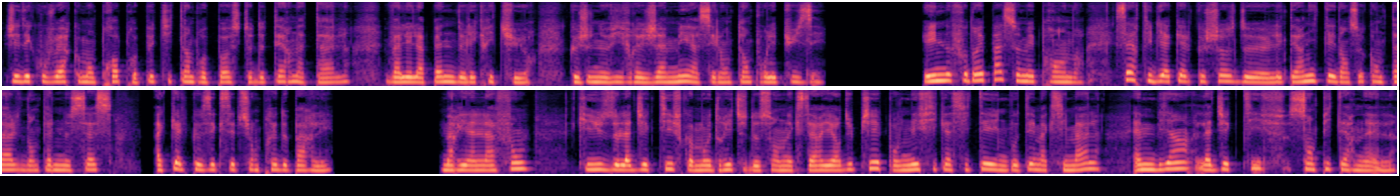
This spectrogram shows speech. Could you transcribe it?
J'ai découvert que mon propre petit timbre-poste de terre natale valait la peine de l'écriture, que je ne vivrais jamais assez longtemps pour l'épuiser. Et il ne faudrait pas se méprendre. Certes, il y a quelque chose de l'éternité dans ce Cantal dont elle ne cesse à quelques exceptions près de parler. Marianne Lafont, qui use de l'adjectif comme Audrich de son extérieur du pied pour une efficacité et une beauté maximale, aime bien l'adjectif sempiternel.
